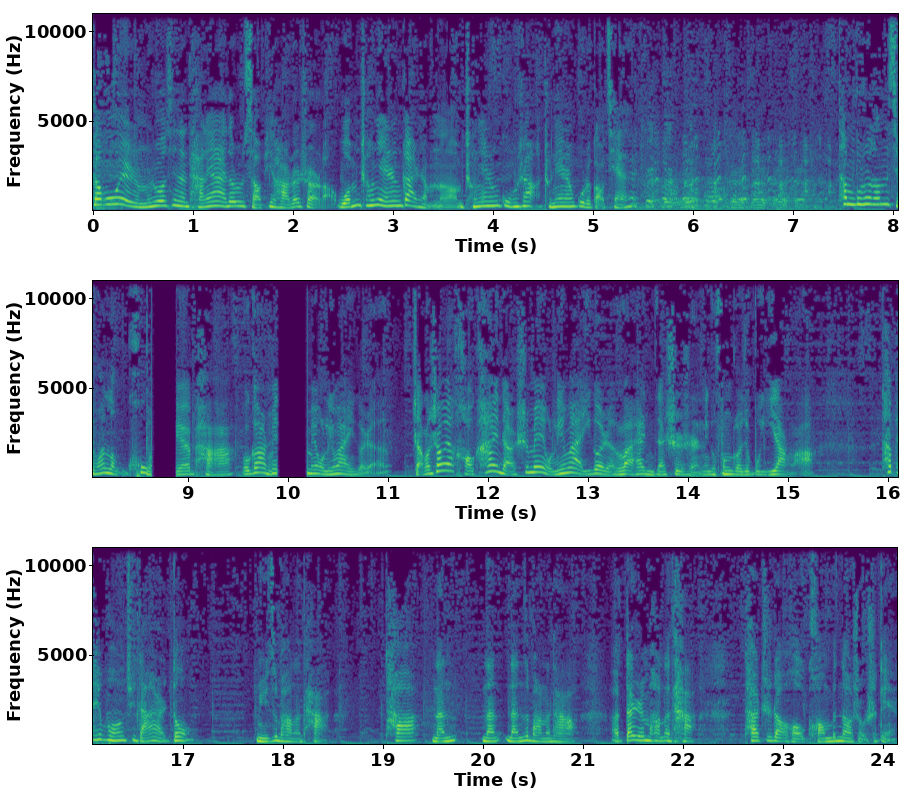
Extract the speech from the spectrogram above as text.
要不为什么说现在谈恋爱都是小屁孩的事儿了？我们成年人干什么呢？我们成年人顾不上，成年人顾着搞钱。他们不说他们喜欢冷酷，别爬！我告诉你，没有另外一个人长得稍微好看一点，身边有另外一个人了，哎，你再试试，那个风格就不一样了啊！他陪朋友去打耳洞，女字旁的他，他男男男字旁的他，呃，单人旁的他，他知道后狂奔到首饰店，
